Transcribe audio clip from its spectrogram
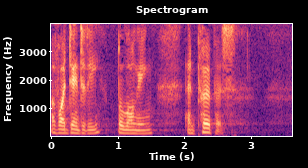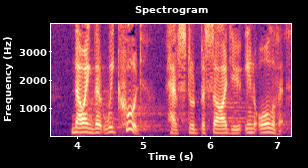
of identity, belonging, and purpose knowing that we could have stood beside you in all of it,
